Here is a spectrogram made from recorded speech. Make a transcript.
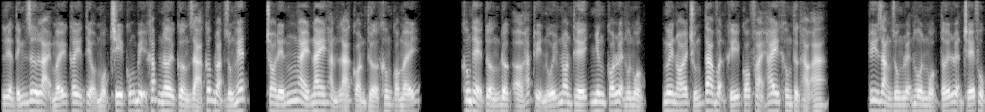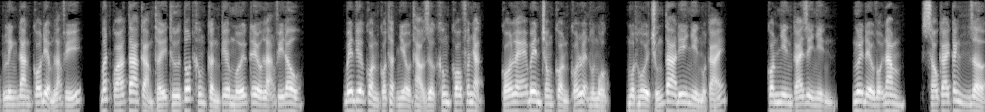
liền tính dư lại mấy cây tiểu mục chi cũng bị khắp nơi cường giả cướp đoạt dùng hết, cho đến ngày nay hẳn là còn thừa không có mấy. Không thể tưởng được ở Hắc thủy núi non thế nhưng có luyện hồn mục, ngươi nói chúng ta vận khí có phải hay không thực hảo a? Tuy rằng dùng luyện hồn mục tới luyện chế phục linh đan có điểm lãng phí, bất quá ta cảm thấy thứ tốt không cần kia mới kêu lãng phí đâu. Bên kia còn có thật nhiều thảo dược không có phân nhặt, có lẽ bên trong còn có luyện hồn mục, một hồi chúng ta đi nhìn một cái. Còn nhìn cái gì nhìn, ngươi đều vội năm, sáu cái canh giờ,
